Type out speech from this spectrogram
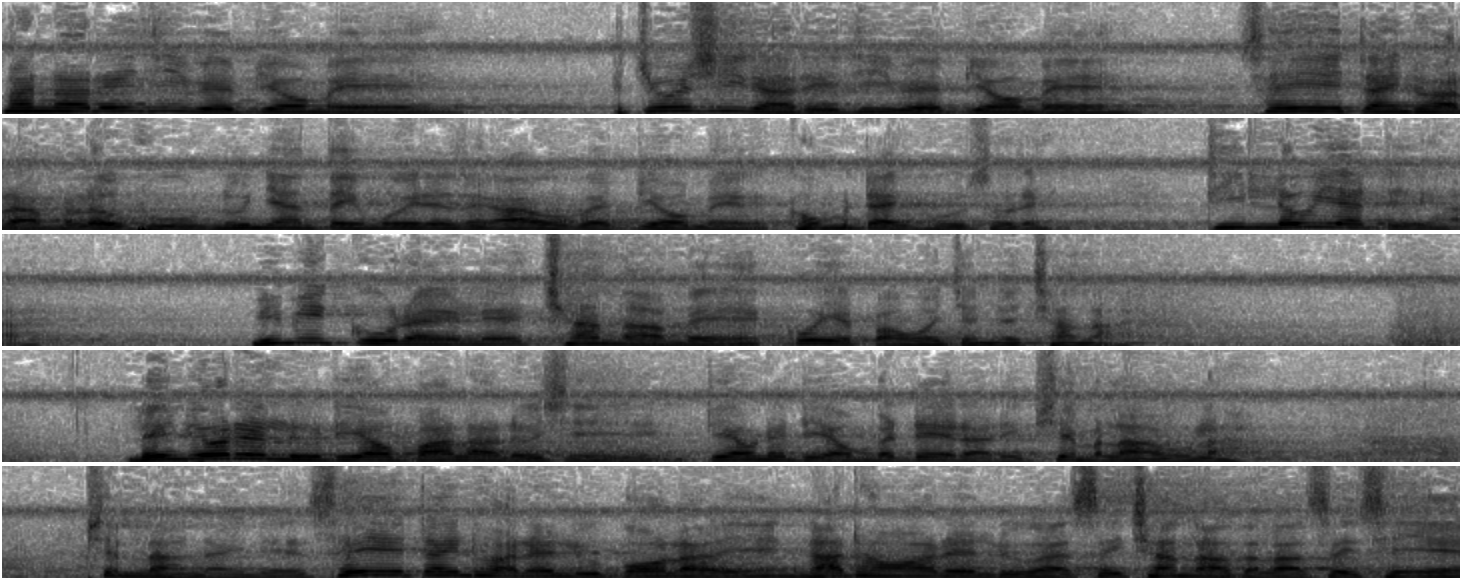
မှန်တာတွေကြီးပဲပြောမယ်အကျိုးရှိတာတွေကြီးပဲပြောမယ်ဆဲရေးတိုင်းထွားတာမလုပ်ဘူးနူးညံ့သိမ်မွေးတဲ့စကားကိုပဲပြောမယ်ခုံးမတိုက်ဘူးဆိုတဲ့ဒီလောက်ရက်တွေဟာမိမိကိုယ်တိုင်လည်းချမ်းသာမယ်ကိုယ့်ရဲ့ပတ်ဝန်းကျင်လည်းချမ်းသာလိန်ပြောတဲ့လူတယောက်ပါလာလို့ရှိရင်တယောက်နဲ့တယောက်မတည့်တာတွေဖြစ်မလာဘူးလား ဖြစ်လာနိုင်တယ်ဆဲရေးတိုင်းထွားတဲ့လူပေါ်လာရင်နားထောင်ရတဲ့လူကစိတ်ချမ်းသာသလားစိတ်ဆင်းရဲ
